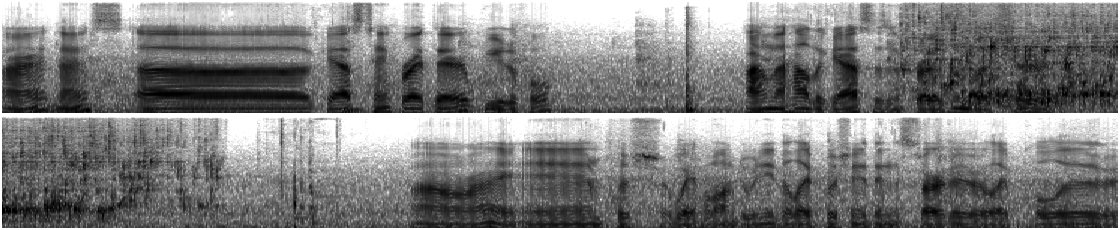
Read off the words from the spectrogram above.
Alright, nice. Uh, gas tank right there. Beautiful. I don't know how the gas isn't frozen, but sure. Alright, and push. Wait, hold on. Do we need to, like, push anything to start it or, like, pull it or.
